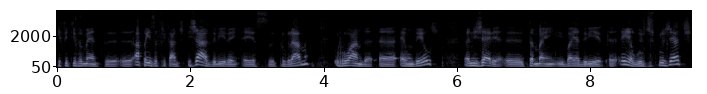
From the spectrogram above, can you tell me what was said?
efetivamente, eh, há países africanos já aderirem a esse programa. O Ruanda uh, é um deles. A Nigéria uh, também vai aderir em alguns dos projetos.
